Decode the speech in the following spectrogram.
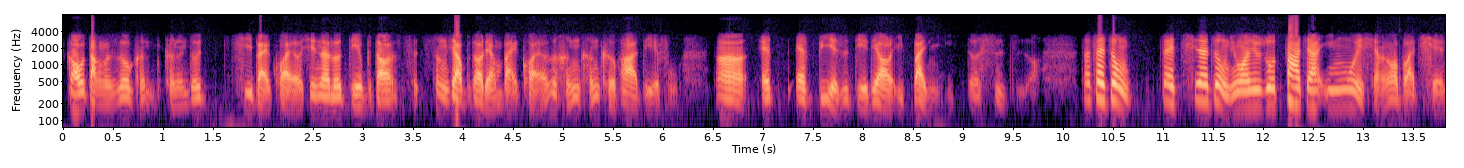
高档的时候可可能都七百块哦，现在都跌不到，剩下不到两百块，是很很可怕的跌幅。那 F F B 也是跌掉了一半的市值哦。那在这种在现在这种情况，就是说，大家因为想要把钱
